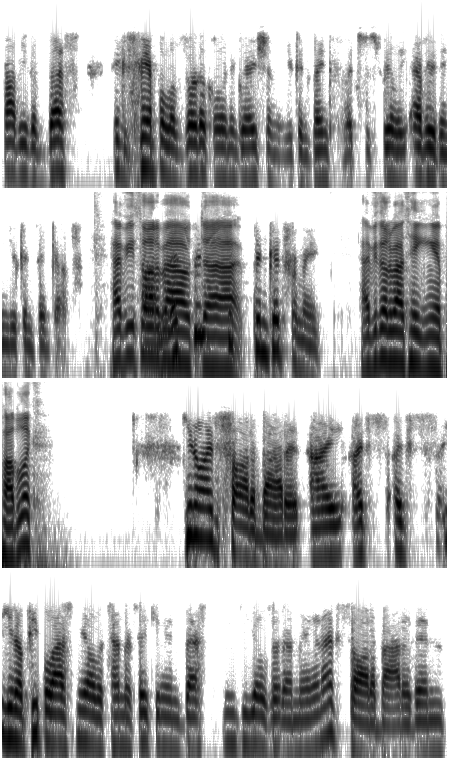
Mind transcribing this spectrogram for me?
probably the best example of vertical integration that you can think of. It's just really everything you can think of. Have you thought Um, about it's been, uh, it's been good for me. Have you thought about taking it public? You know, I've thought about it. I, I've, I've, you know, people ask me all the time if they can invest in deals that I'm in, and I've thought about it, and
